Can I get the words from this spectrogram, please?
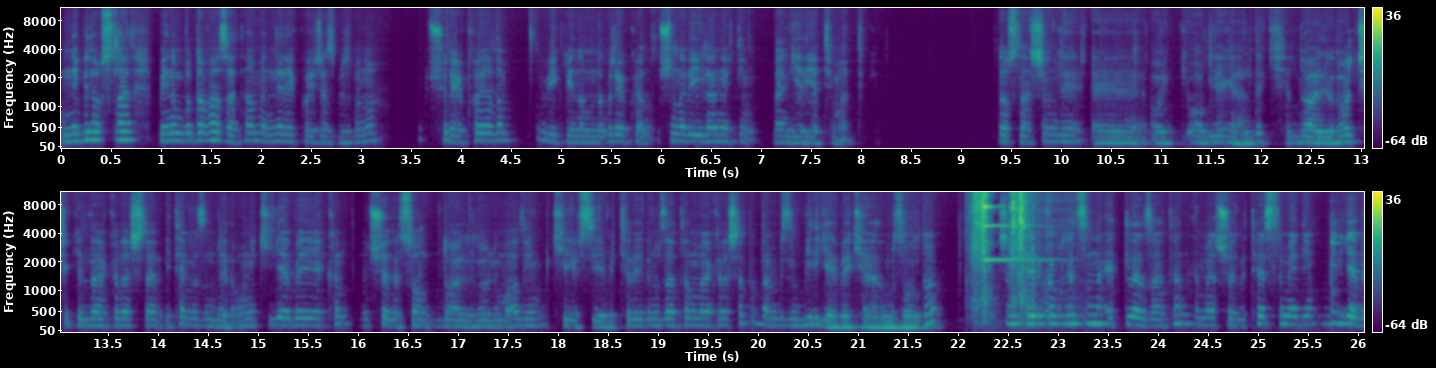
Nebulos'lar benim burada var zaten ama nereye koyacağız biz bunu? Şuraya koyalım. Big Venom'u da buraya koyalım. Şunları ilan edeyim. Ben geri yatayım artık. Dostlar şimdi e, o, o bile geldik. Dual rol çekildi arkadaşlar. İtemimizin değeri 12 GB'ye yakın. Şöyle son dual rolümü alayım. KFC'ye bir trade'imizi atalım arkadaşlar. Buradan bizim 1 GB karımız oldu. Şimdi trade kabul etsinler ettiler zaten. Hemen şöyle teslim edeyim. 1 GB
